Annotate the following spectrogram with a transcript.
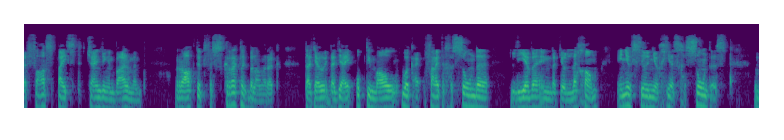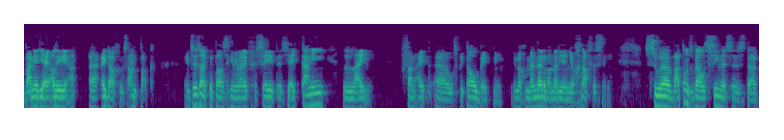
'n fast-paced changing environment raak dit verskriklik belangrik dat jou dat jy optimaal ook vanuit 'n gesonde lewe en dat jou liggaam en jou siel en jou gees gesond is wanneer jy al hierdie uh, uitdagings aanpak. En soos ek het al seker net gesê het, is jy kan nie lei vanuit 'n uh, hospitaalbed nie en nog minder wanneer jy in jou graf is nie. So wat ons wel sien is is dat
